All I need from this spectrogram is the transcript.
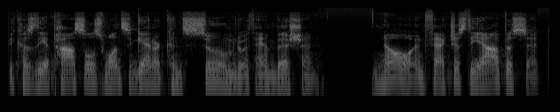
Because the apostles once again are consumed with ambition. No, in fact, just the opposite.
